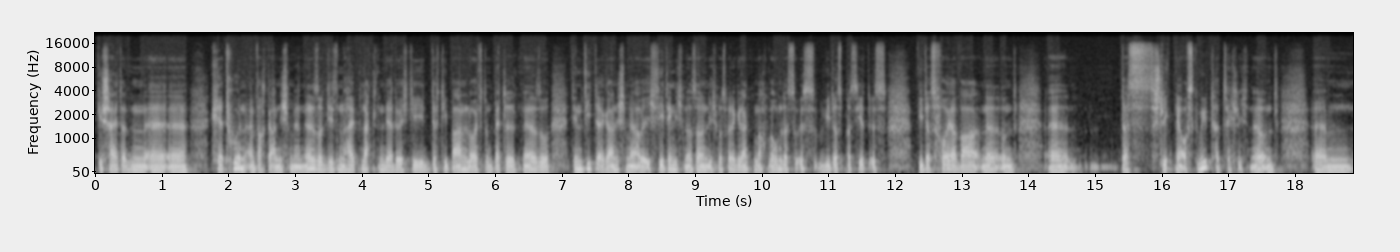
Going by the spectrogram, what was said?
gescheiterten äh, äh, Kreaturen einfach gar nicht mehr. Ne. So diesen Halbnackten, der durch die, durch die Bahn läuft und bettelt, ne, so, den sieht er gar nicht mehr. Aber ich sehe den nicht nur, sondern ich muss mir da Gedanken machen, warum das so ist, wie das passiert ist, wie das vorher war. Ne. Und äh, das schlägt mir aufs Gemüt tatsächlich. Ne? Und ähm,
